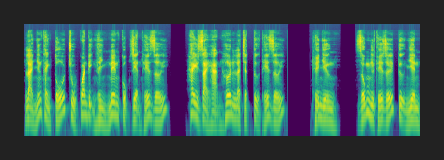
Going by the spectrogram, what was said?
là những thành tố chủ quan định hình nên cục diện thế giới hay dài hạn hơn là trật tự thế giới. Thế nhưng, giống như thế giới tự nhiên,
